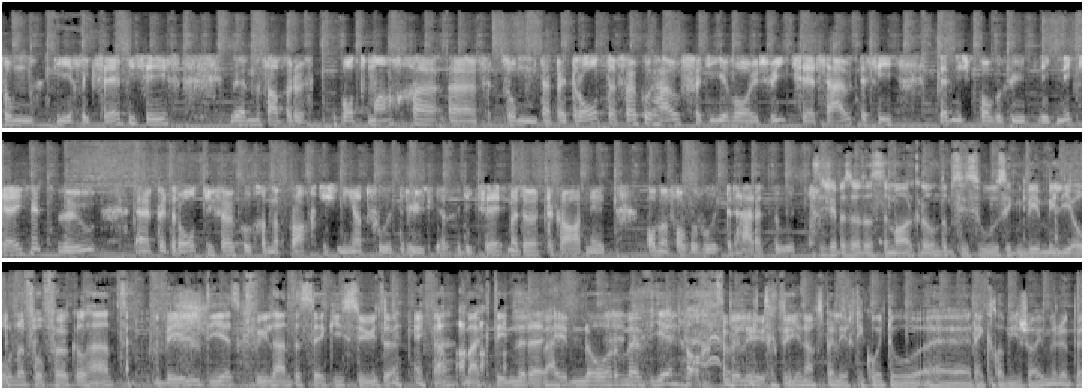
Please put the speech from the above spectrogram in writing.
um die ein bisschen sehen bei sich. Wenn man es aber will machen äh, um den bedrohten Vögeln helfen, die, die in der Schweiz sehr selten sind, dann ist Vogelfütterung nicht geeignet, weil äh, bedrohte Vögel kommen praktisch nie an die Futterhäuschen. Also die sieht man dort gar nicht, wo man Vogelfutter her tut. Es ist eben so, dass der Marc rund um sein Haus irgendwie Millionen von Vögeln hat, weil die das Gefühl haben, das sei im Süden. ja. Merkt in einer enormen Weihnachtsbeleuchtung. Weihnachtsbeleuchtung. Gut, du äh, reklamierst auch immer über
